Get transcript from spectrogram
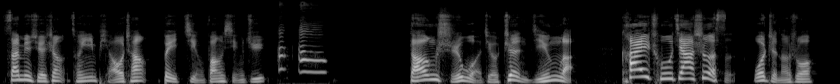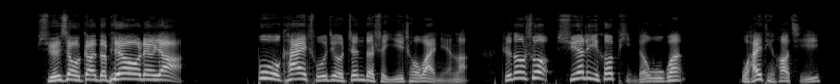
三名学生曾因嫖娼被警方刑拘。当时我就震惊了，开除加社死，我只能说，学校干得漂亮呀！不开除就真的是遗臭万年了，只能说学历和品德无关。我还挺好奇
